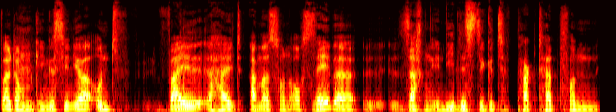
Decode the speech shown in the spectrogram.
Weil darum mhm. ging es denn ja und weil halt Amazon auch selber äh, Sachen in die Liste gepackt hat von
